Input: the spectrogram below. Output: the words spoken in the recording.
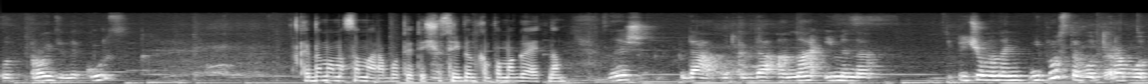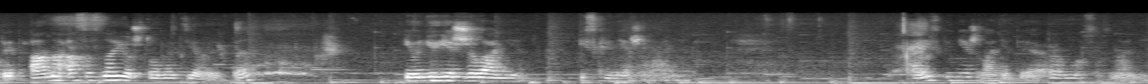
Вот пройденный курс. Когда мама сама работает, еще с ребенком помогает нам. Знаешь, да, вот когда она именно, причем она не просто вот работает, а она осознает, что она делает, да? И у нее есть желание, искреннее желание. А искреннее желание – это равно сознание.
